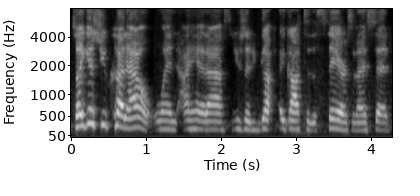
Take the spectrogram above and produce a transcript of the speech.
So I guess you cut out when I had asked. You said you got I got to the stairs, and I said,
